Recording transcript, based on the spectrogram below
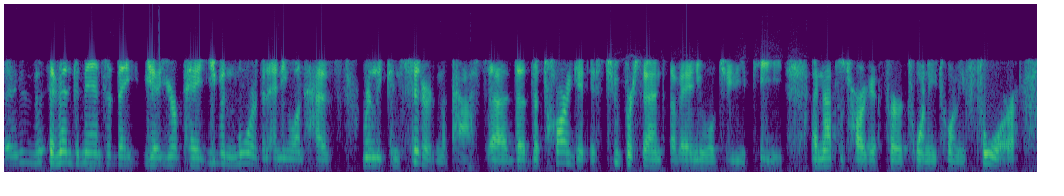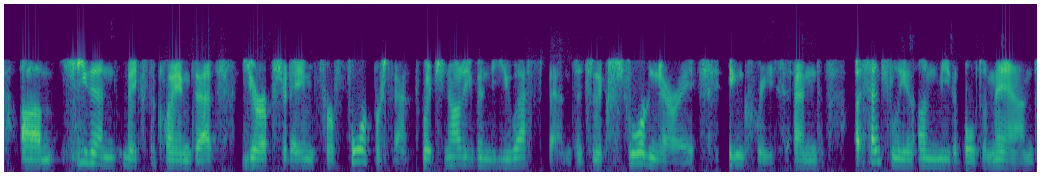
and then demands that they you know, Europe pay even more than anyone has really considered in the past. Uh, the the target is two percent of annual GDP, and that's a target for 2024. Um, he then makes the claim that Europe should aim for four percent, which not even the U.S. spends. It's an extraordinary increase and essentially an unmeetable demand.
